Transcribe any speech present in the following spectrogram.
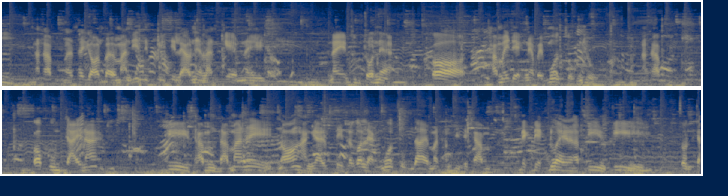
อืมนะครับถ้าย้อนไปประมาณ 20 ปีที่แล้วเนี่ยร้านเกมใน ในชุมชนเนี่ยก็ทำให้เด็กเนี่ยไปมั่วสุมอยู่นะครับ ก็ภูมิใจนะ ที่ทำสามารถให้น้องห่างยาเสพติดแล้วก็แหล่งมั่วสุมได้มาทำกิจกรรมเด็กๆด้วยนะครับ ที่ที่สนใจ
